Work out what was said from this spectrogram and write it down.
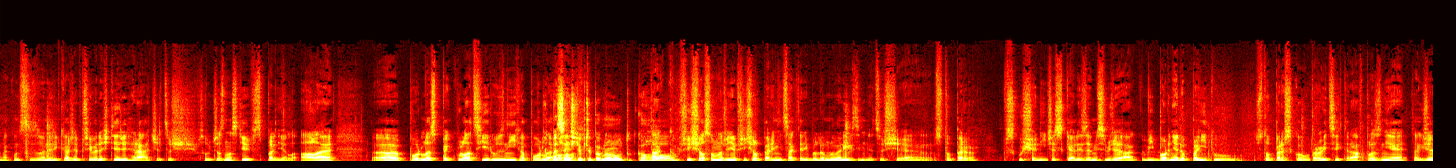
na konci sezóny říkal, že přivede čtyři hráče, což v současnosti splnil, ale podle spekulací různých a podle... Pojďme si ještě připomenout koho. Tak přišel samozřejmě přišel Pernica, který byl domluvený v zimě, což je stoper zkušený české lize. Myslím, že výborně doplní tu stoperskou trojici, která v Plzni je, takže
